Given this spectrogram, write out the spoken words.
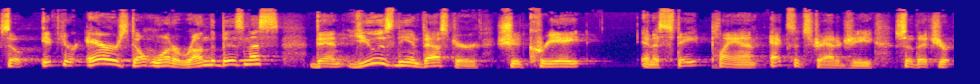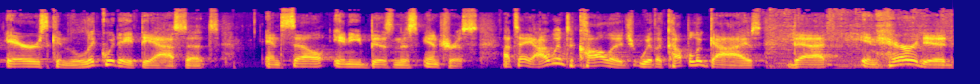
So if your heirs don't want to run the business, then you as the investor should create an estate plan exit strategy so that your heirs can liquidate the assets and sell any business interests. I'll tell you, I went to college with a couple of guys that inherited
